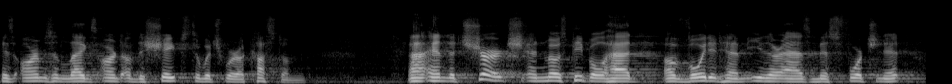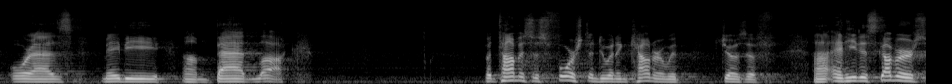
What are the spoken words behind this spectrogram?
His arms and legs aren't of the shapes to which we're accustomed. Uh, and the church and most people had avoided him either as misfortunate or as maybe um, bad luck. But Thomas is forced into an encounter with Joseph, uh, and he discovers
